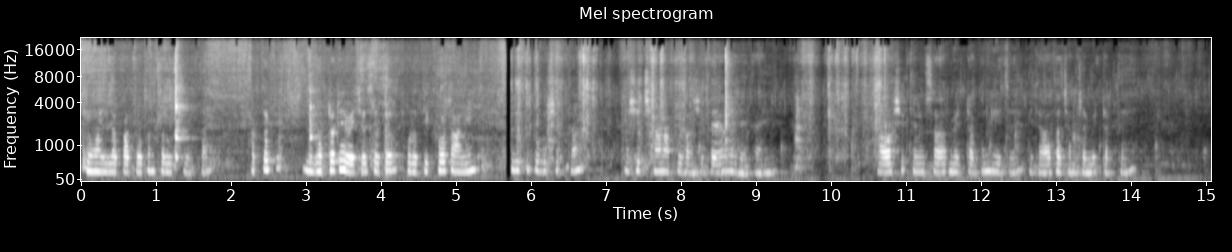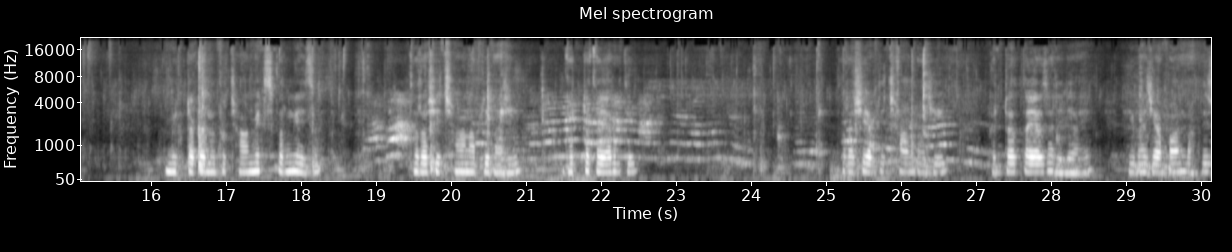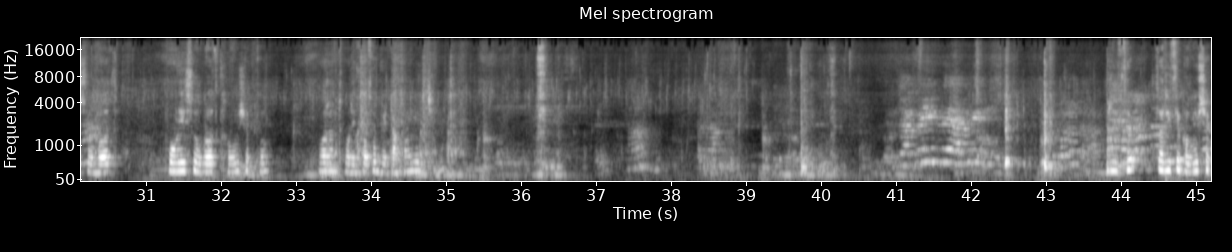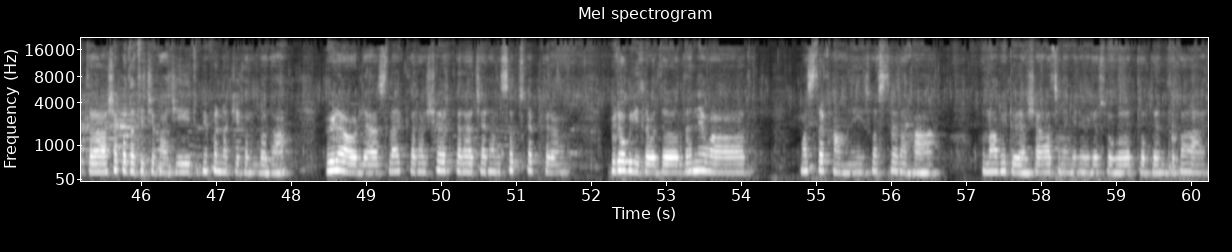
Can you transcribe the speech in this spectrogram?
किंवा हिला पातळ पण करू शकता. फक्त घट्ट ठेवायचे असेल तर थोडं तिखट आणि बघू शकता. अशी छान आपली भाजी तयार झालेली आहे. आवश्यकतेनुसार मीठ टाकून घ्यायचं आहे इथे अर्धा चमचा मीठ टाकते. मीठ टाकल्यानंतर छान मिक्स करून घ्यायचं. तर अशी छान आपली भाजी घट्ट तयार होते. तर अशी आपली छान भाजी घट्ट तयार झालेली आहे. ही भाजी आपण भाकरीसोबत पोळीसोबत खाऊ शकतो. वरून थोडी कोथिंबीर टाकून घ्यायची. तर तर इथे बघू शकता अशा पद्धतीची भाजी तुम्ही पण नक्की करून बघा. व्हिडिओ आवडल्यास लाईक करा शेअर करा चॅनल सबस्क्राईब करा. व्हिडिओ बघितल्याबद्दल धन्यवाद. मस्त खा आणि स्वस्त राहा. पुन्हा भेटूया अशाच नवीन व्हिडिओसोबत तोपर्यंत बाय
